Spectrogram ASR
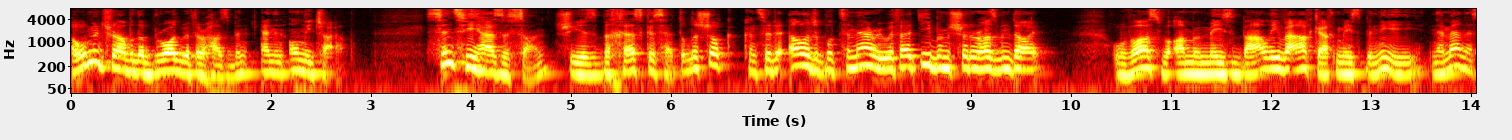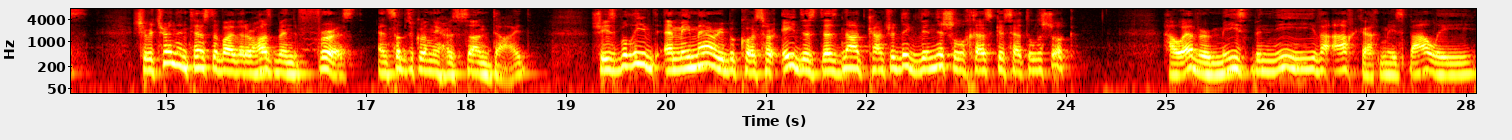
A woman traveled abroad with her husband and an only child. Since he has a son, she is becheskes hetel l'shuk, considered eligible to marry without yibum should her husband die. Uvas v'amr meis bali v'achkach meis beni nemenes. She returned and testified that her husband first and subsequently her son died. She is believed and may marry because her edus does not contradict the initial cheskes hetel However, meis beni va'achkach meis bali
